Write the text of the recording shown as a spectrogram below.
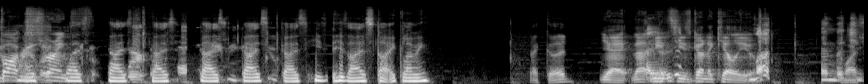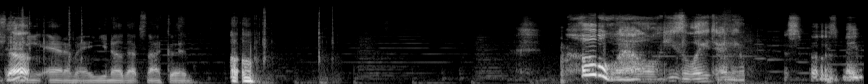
fuck, realize strength. guys, guys, guys, guys, guys, guys. His his eyes started glowing. Is that good? Yeah, that I- means he's gonna kill you. And let you Watch go. any anime, you know that's not good. Uh oh. Oh well, he's late anyway. I suppose maybe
